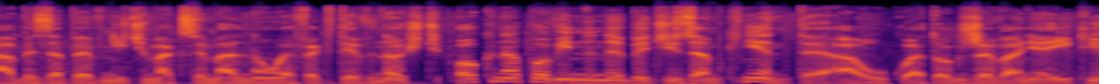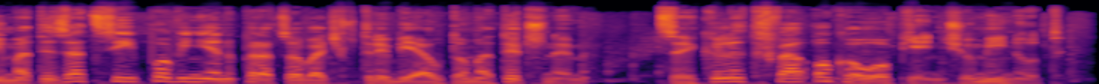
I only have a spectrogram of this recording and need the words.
Aby zapewnić maksymalną efektywność, okna powinny być zamknięte, a układ ogrzewania i klimatyzacji powinien pracować w trybie automatycznym. Cykl trwa około 5 minut.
